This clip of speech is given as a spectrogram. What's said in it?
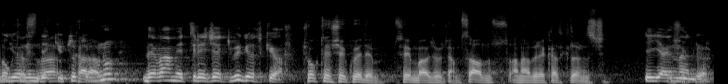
yönündeki tutumunu karar. devam ettirecek gibi gözüküyor. Çok teşekkür ederim Sayın Bağcı Hocam. Sağ olun ana habere katkılarınız için. İyi yayınlar diliyorum.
